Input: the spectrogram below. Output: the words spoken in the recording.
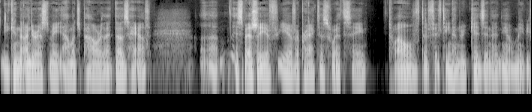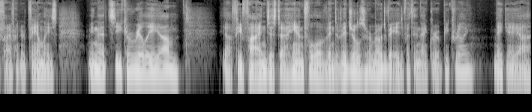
you can underestimate how much power that does have, uh, especially if you have a practice with, say, 12 to 1500 kids in it, you know, maybe 500 families. I mean, that's, you can really, um, you know, if you find just a handful of individuals who are motivated within that group, you can really make a uh,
